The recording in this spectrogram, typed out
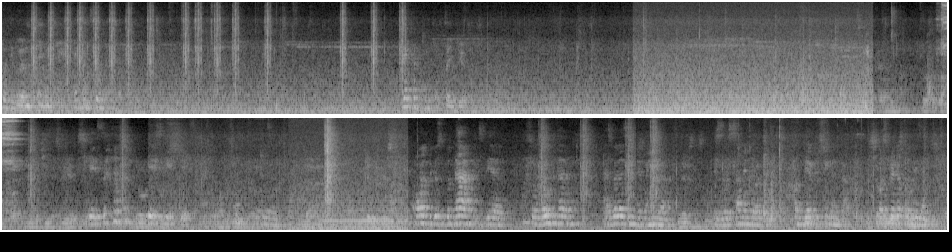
Thank you so much. Welcome to India. Thank you. It was a very enriching experience. Yes. Yes, yes, yes. It's a wonderful It was uh, uh, deliveries. all because Buddha is there. So both of them, as well as in Mahindra, Yes, yes. is the son and daughter from there to Sri Lanka. For spread of Buddhism.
